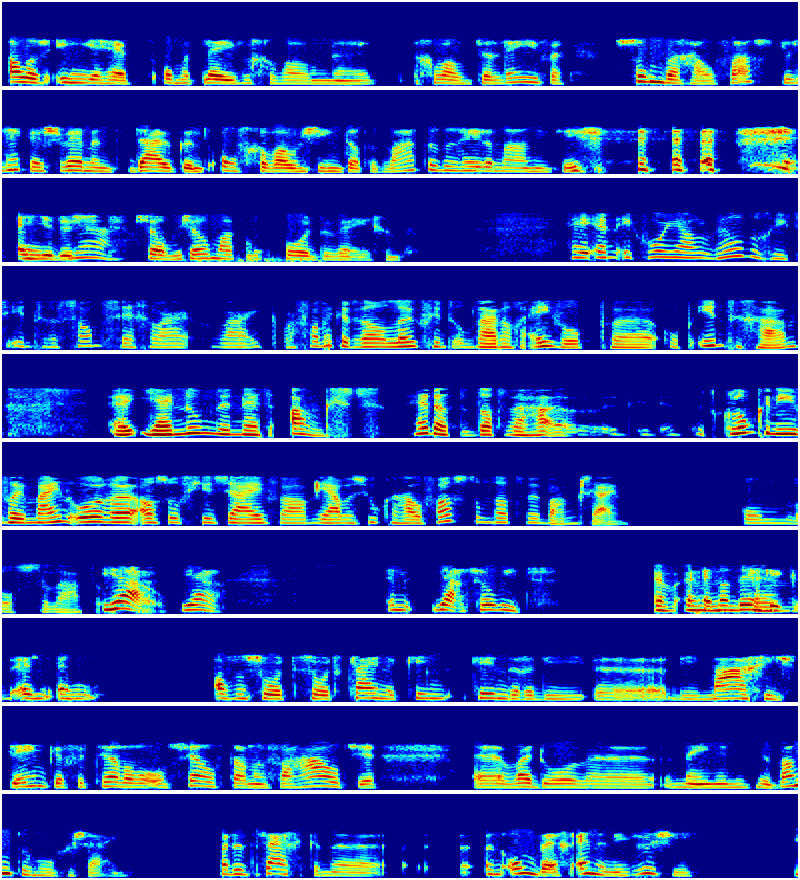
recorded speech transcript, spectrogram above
alles in je hebt om het leven gewoon, uh, gewoon te leven. Zonder houvast, lekker zwemmend, duikend of gewoon zien dat het water er helemaal niet is. en je dus ja. sowieso makkelijk voortbewegend. Hey, en ik hoor jou wel nog iets interessants zeggen waar, waar ik, waarvan ik het wel leuk vind om daar nog even op, uh, op in te gaan. Uh, jij noemde net angst. He, dat, dat we, het klonk in ieder geval in mijn oren alsof je zei van ja, we zoeken houvast omdat we bang zijn om los te laten. Ja, zo. ja. En ja, zoiets. En, en, en dan denk en, ik, en, en als een soort, soort kleine kind, kinderen die, uh, die magisch denken, vertellen we onszelf dan een verhaaltje uh, waardoor we menen niet meer bang te hoeven zijn. Maar dat is eigenlijk een, uh, een omweg en een illusie.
